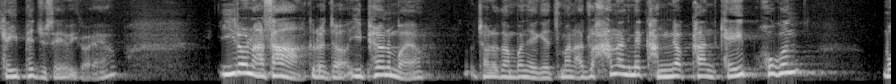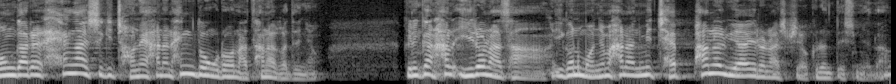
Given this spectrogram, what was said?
개입해 주세요 이거예요. 일어나사 그러죠. 이 표현은 뭐예요? 전에도 한번 얘기했지만 아주 하나님의 강력한 개입 혹은 뭔가를 행하시기 전에 하는 행동으로 나타나거든요. 그러니까 일어나사 이거는 뭐냐면 하나님이 재판을 위하여 일어나십시오 그런 뜻입니다.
